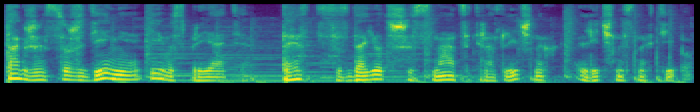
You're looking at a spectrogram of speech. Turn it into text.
также суждение и восприятие. Тест создает 16 различных личностных типов.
